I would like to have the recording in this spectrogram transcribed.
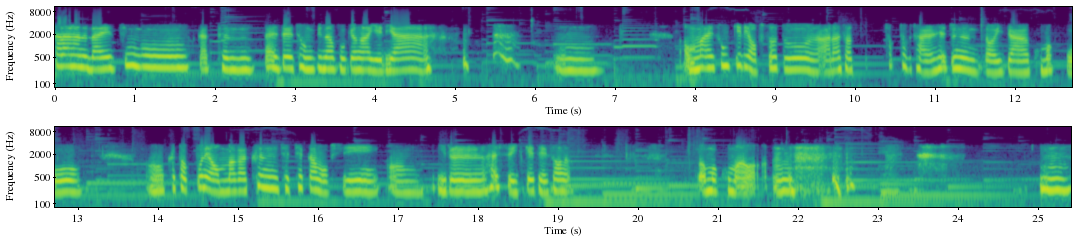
사랑하는 나의 친구 같은 딸들 정빈아, 보경아, 예리야. 음, 엄마의 손길이 없어도 알아서 척척 잘 해주는 너희가 고맙고, 어, 그 덕분에 엄마가 큰 죄책감 없이, 어, 일을 할 수 있게 돼서 너무 고마워. 음. 음,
